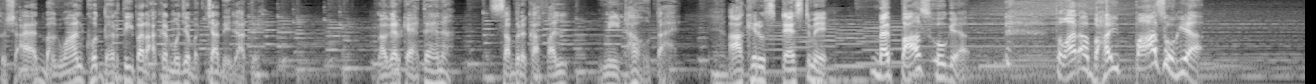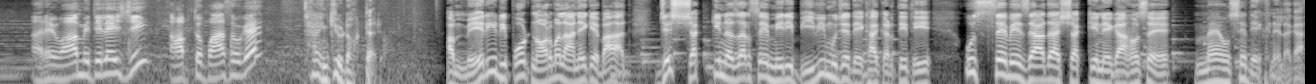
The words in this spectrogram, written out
तो शायद भगवान खुद धरती पर आकर मुझे बच्चा दे जाते। मगर कहते हैं ना, सब्र का फल मीठा होता है। आखिर उस टेस्ट में मैं पास हो गया। तुम्हारा भाई पास हो गया। अरे वाह, मिथिलेश जी, आप तो पास हो गए। थैंक यू डॉक्टर अब मेरी रिपोर्ट नॉर्मल आने के बाद, जिस शक की नज़र से मेरी बीवी मुझे देखा करती थी, उससे भी ज़्यादा शक की निगाहों से मैं उसे देखने लगा।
